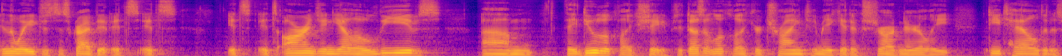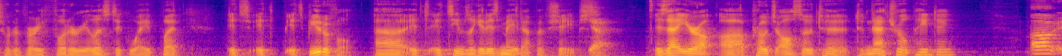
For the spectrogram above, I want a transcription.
in the way you just described it. It's it's it's it's orange and yellow leaves. Um, they do look like shapes. It doesn't look like you're trying to make it extraordinarily detailed in a sort of very photorealistic way, but it's it's it's beautiful. Uh, it it seems like it is made up of shapes. Yeah. Is that your uh, approach also to, to natural painting? Uh,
